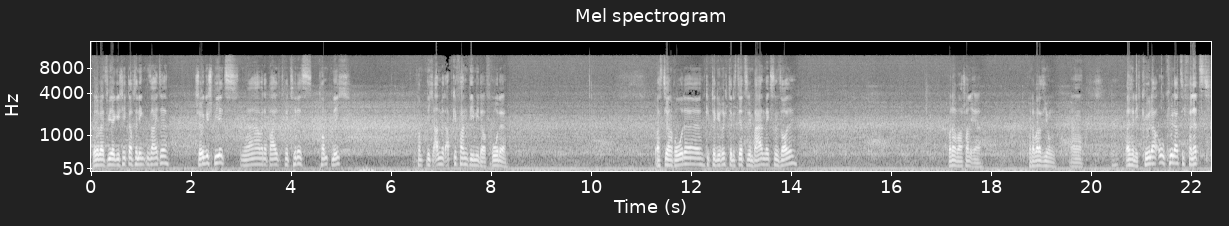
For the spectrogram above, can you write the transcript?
Wird aber jetzt wieder geschickt auf der linken Seite. Schön gespielt. Ja, aber der Ball für Tillis kommt nicht. Kommt nicht an, wird abgefangen. Demidov, Rode. Bastian Rode gibt ja Gerüchte, dass der zu den Bayern wechseln soll. Oder war schon er? Oder war das jung? Ah. Weiß ich nicht. Köhler. Oh, Köhler hat sich verletzt.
